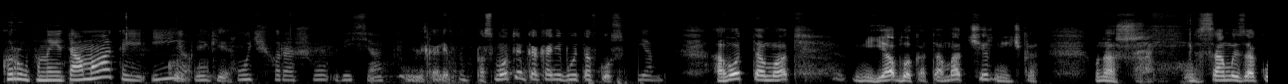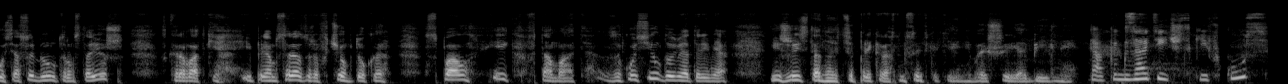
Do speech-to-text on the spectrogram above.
крупные томаты и Крупненькие. очень хорошо висят. Великолепно. Посмотрим, как они будут на вкус. Я... А вот томат, не яблоко, а томат черничка. У нас самый закус. Особенно утром встаешь с кроватки и прям сразу же в чем только спал и в томат. Закусил двумя-тремя, и жизнь становится прекрасной. Смотрите, какие они большие, обильные. Так, экзотический вкус.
